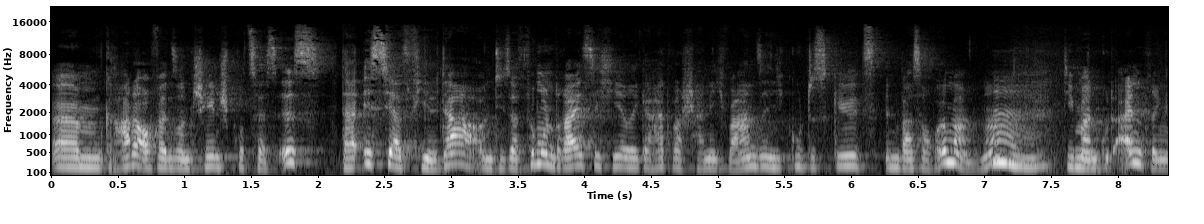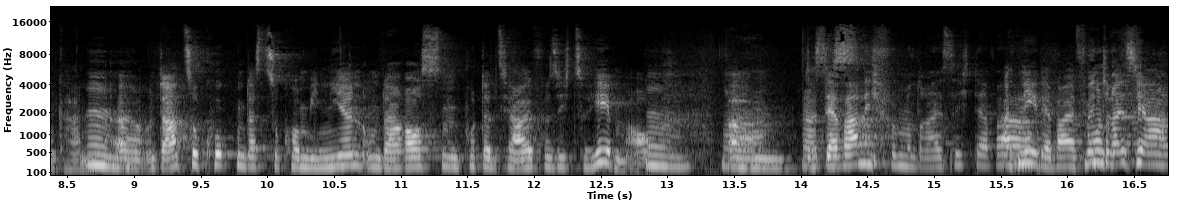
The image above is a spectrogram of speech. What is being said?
ähm, gerade auch wenn so ein Change-Prozess ist, da ist ja viel da und dieser 35-Jährige hat wahrscheinlich wahnsinnig gute Skills in was auch immer, ne? mhm. die man gut einbringen kann. Mhm. Äh, und da zu gucken, das zu kombinieren, um daraus ein Potenzial für sich zu heben auch. Mhm. Ja. Ähm, ja, der war nicht 35, der war. Ach nee, der war 35 Jahre.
